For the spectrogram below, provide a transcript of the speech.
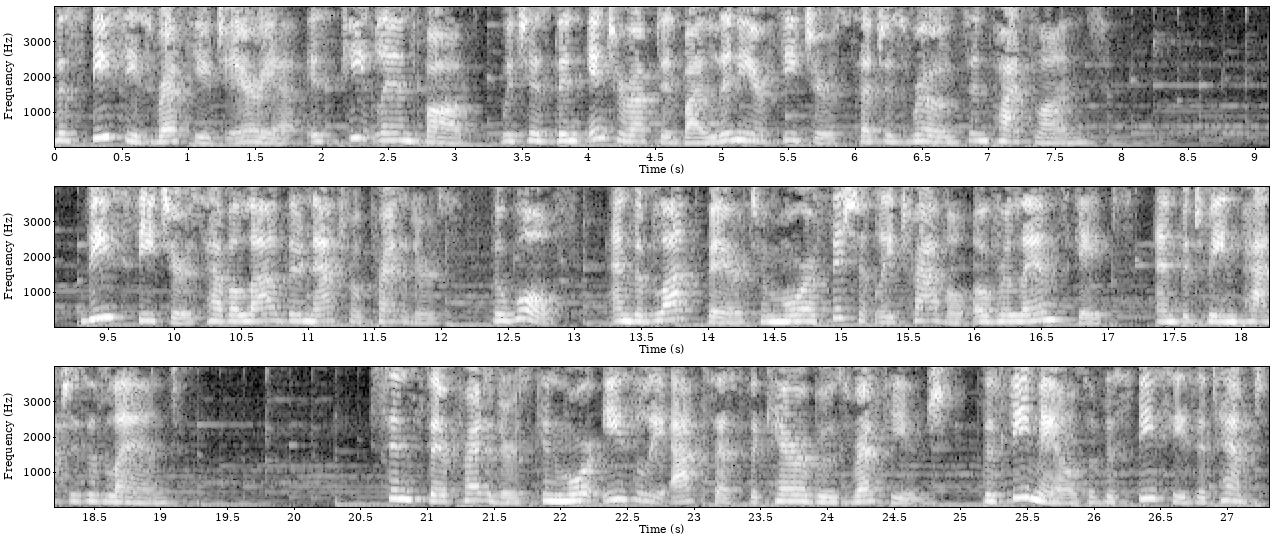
The species refuge area is peatland bog, which has been interrupted by linear features such as roads and pipelines. These features have allowed their natural predators, the wolf, and the black bear to more efficiently travel over landscapes and between patches of land. Since their predators can more easily access the caribou's refuge, the females of the species attempt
